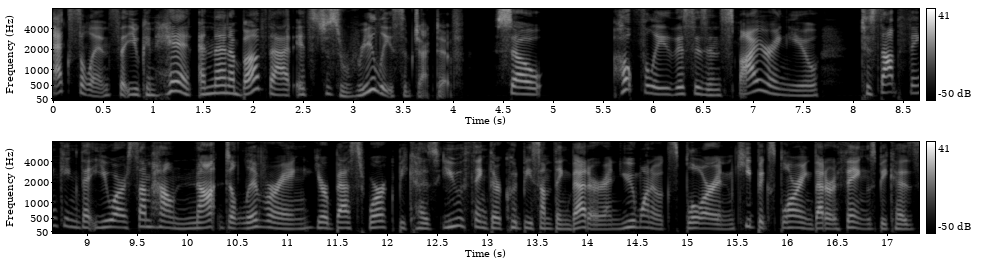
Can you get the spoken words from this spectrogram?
excellence that you can hit. And then above that, it's just really subjective. So hopefully, this is inspiring you to stop thinking that you are somehow not delivering your best work because you think there could be something better and you want to explore and keep exploring better things because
